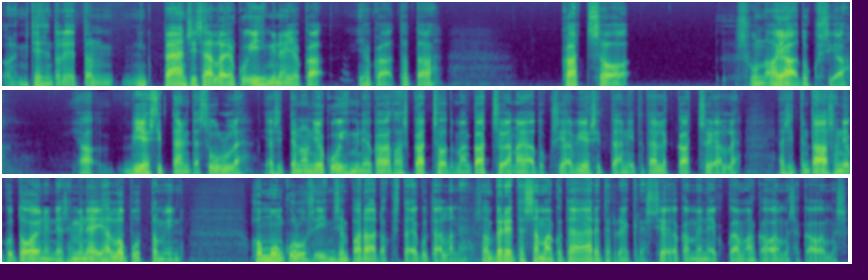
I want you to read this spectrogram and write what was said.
oli, miten se oli, että on niin pään sisällä on joku ihminen, joka, joka tota, katsoo sun ajatuksia ja viestittää niitä sulle. Ja sitten on joku ihminen, joka taas katsoo tämän katsojan ajatuksia ja viestittää niitä tälle katsojalle. Ja sitten taas on joku toinen ja se menee ihan loputtomiin. Homunculus ihmisen paradoksi tai joku tällainen. Se on periaatteessa sama kuin tämä ääretön regressio, joka menee koko ajan vaan kauemmas ja kauemmas.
